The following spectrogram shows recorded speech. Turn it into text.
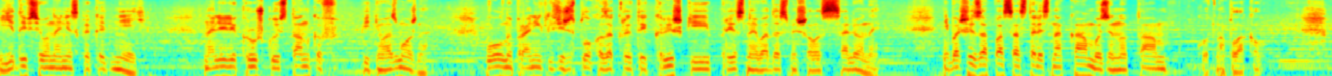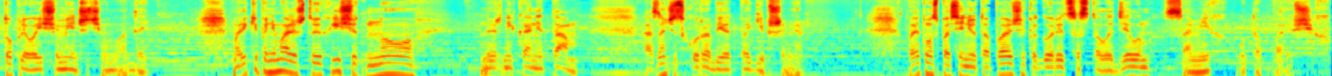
Еды всего на несколько дней. Налили кружку из танков, пить невозможно. Волны проникли через плохо закрытые крышки, и пресная вода смешалась с соленой. Небольшие запасы остались на камбузе, но там кот наплакал. Топлива еще меньше, чем воды. Моряки понимали, что их ищут, но наверняка не там, а значит, скоро объявят погибшими. Поэтому спасение утопающих, как говорится, стало делом самих утопающих.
